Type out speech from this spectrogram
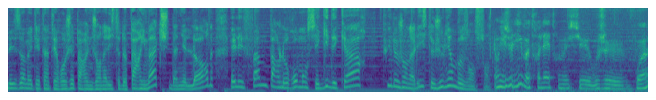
Les hommes étaient interrogés par une journaliste de Paris Match, Daniel Lord, et les femmes par le romancier Guy Descartes, puis le journaliste Julien Besançon. Oui, je lis votre lettre, monsieur, où je vois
